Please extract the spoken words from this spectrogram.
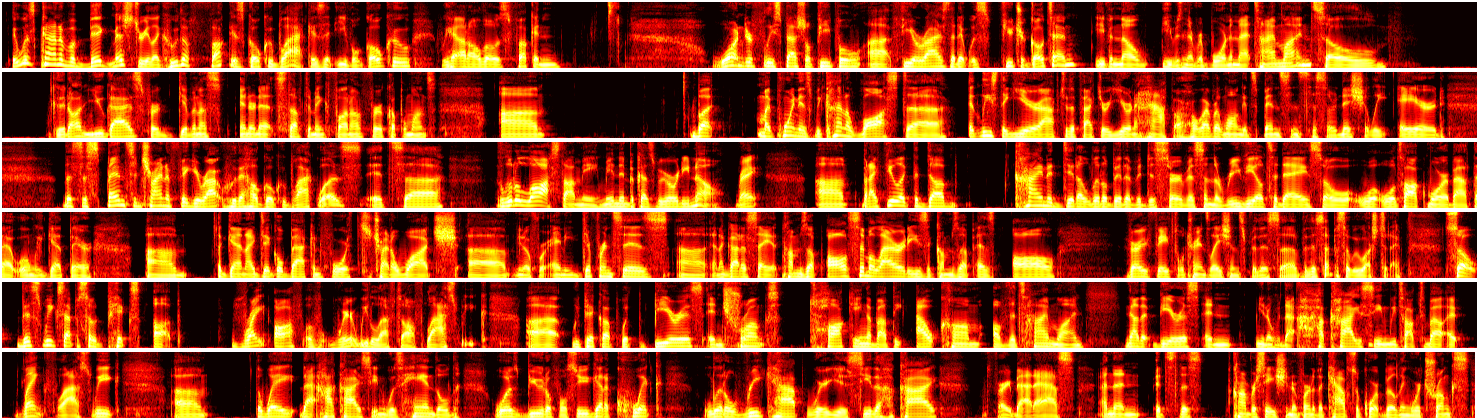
it was kind of a big mystery. Like, who the fuck is Goku Black? Is it evil Goku? We had all those fucking wonderfully special people uh, theorize that it was future Goten, even though he was never born in that timeline. So good on you guys for giving us internet stuff to make fun of for a couple months. Um, but my point is, we kind of lost uh, at least a year after the fact, or a year and a half, or however long it's been since this initially aired. The suspense in trying to figure out who the hell Goku Black was, it's uh, a little lost on me, meaning because we already know, right? Um, but I feel like the dub kind of did a little bit of a disservice in the reveal today. So we'll, we'll talk more about that when we get there. Um, again, I did go back and forth to try to watch, uh, you know, for any differences. Uh, and I got to say, it comes up all similarities. It comes up as all very faithful translations for this uh, for this episode we watched today. So this week's episode picks up right off of where we left off last week. Uh, we pick up with Beerus and Trunks talking about the outcome of the timeline. Now that Beerus and you know that Hakai scene we talked about at length last week, um, the way that Hakai scene was handled was beautiful. So you get a quick little recap where you see the Hakai, very badass, and then it's this conversation in front of the Capsule Corp building where Trunks,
